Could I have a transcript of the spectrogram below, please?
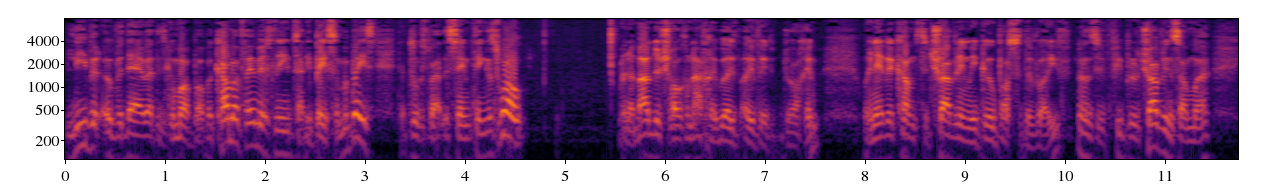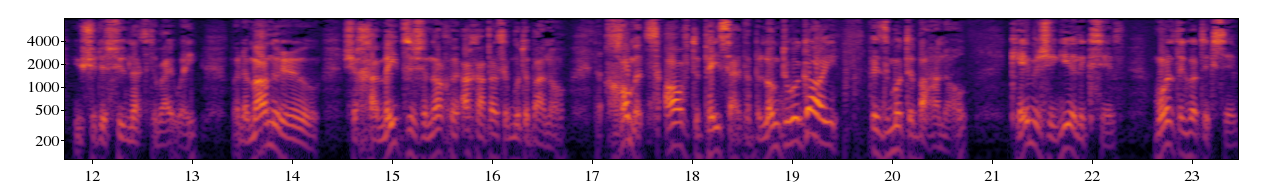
leave it over there. At this Gemara Baba Kama famously, Base on a base that talks about the same thing as well. Whenever it comes to traveling, we go bust to the roiv. In if people are traveling somewhere, you should assume that's the right way. When chometz after Pesach that belong to a guy is mutter bahano. Once they got to ksiv,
